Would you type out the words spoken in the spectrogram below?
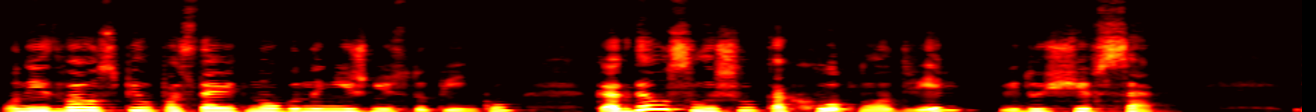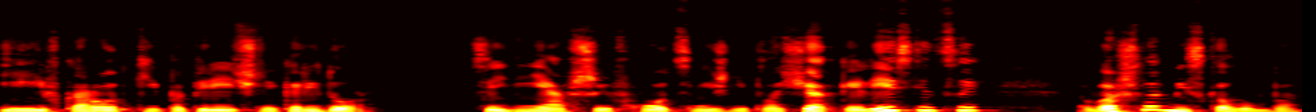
Он едва успел поставить ногу на нижнюю ступеньку, когда услышал, как хлопнула дверь, ведущая в сад, и в короткий поперечный коридор, соединявший вход с нижней площадкой лестницы, вошла мисс Колумба.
